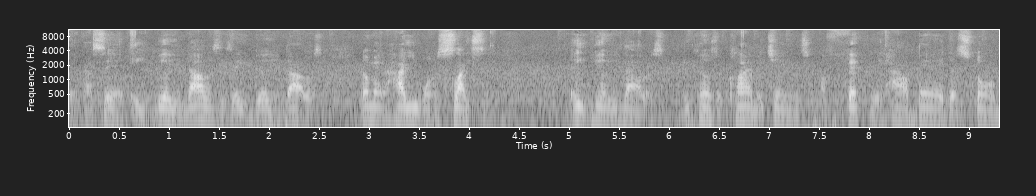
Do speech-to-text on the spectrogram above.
like I said, eight billion dollars is eight billion dollars, no matter how you want to slice it. $8 billion because of climate change affected how bad that storm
